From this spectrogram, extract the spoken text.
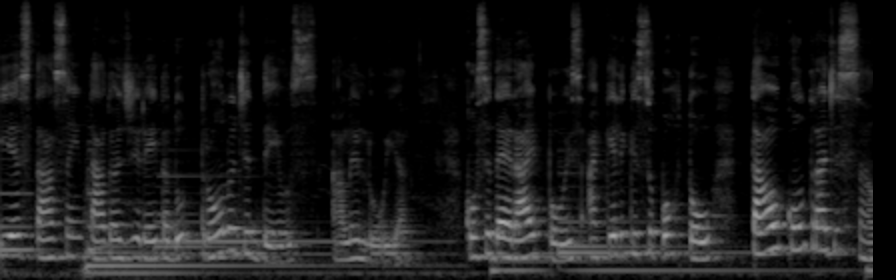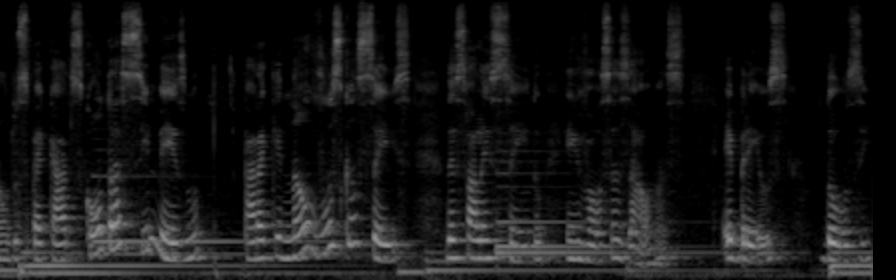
e está sentado à direita do trono de Deus. Aleluia. Considerai, pois, aquele que suportou tal contradição dos pecados contra si mesmo, para que não vos canseis, desfalecendo em vossas almas. Hebreus 12,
